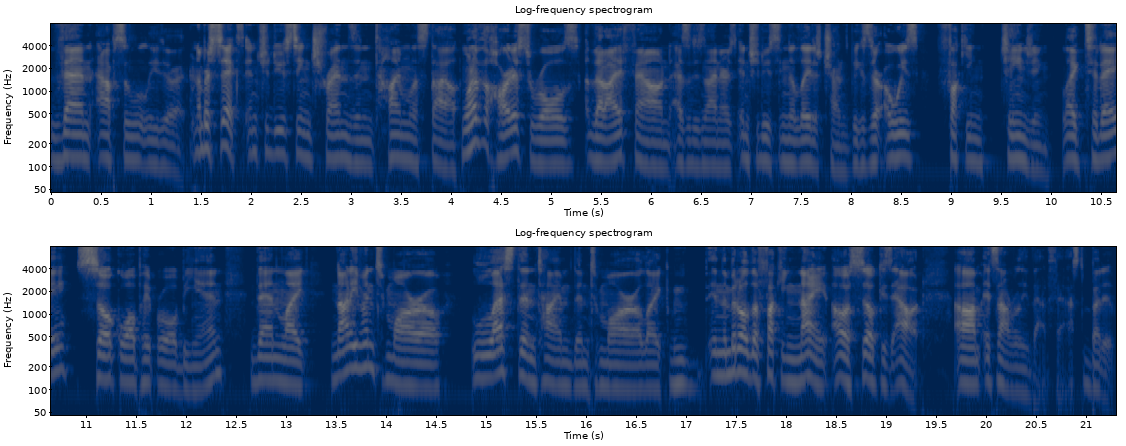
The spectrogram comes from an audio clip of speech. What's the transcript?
then absolutely do it. Number six, introducing trends in timeless style. One of the hardest roles that I found as a designer is introducing the latest trends because they're always fucking changing. Like today, silk wallpaper will be in, then like not even tomorrow, less than time than tomorrow, like in the middle of the fucking night, oh, silk is out. Um, it's not really that fast, but it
